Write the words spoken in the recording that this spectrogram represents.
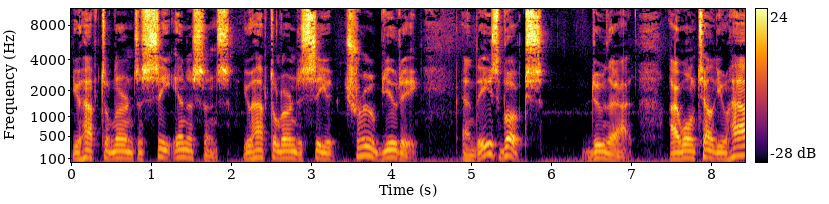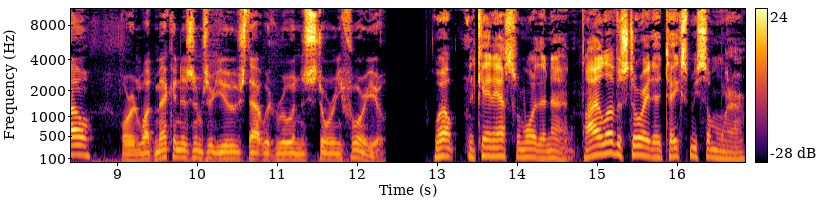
You have to learn to see innocence. You have to learn to see true beauty. And these books do that. I won't tell you how or in what mechanisms are used. That would ruin the story for you. Well, you can't ask for more than that. I love a story that takes me somewhere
